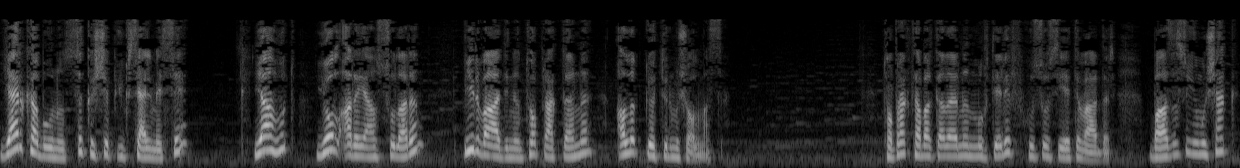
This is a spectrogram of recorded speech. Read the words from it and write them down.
yer kabuğunun sıkışıp yükselmesi yahut yol arayan suların bir vadinin topraklarını alıp götürmüş olması. Toprak tabakalarının muhtelif hususiyeti vardır. Bazısı yumuşak,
